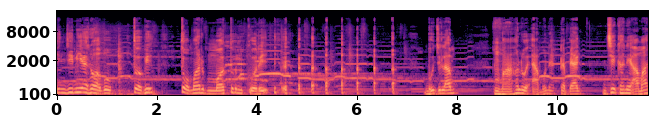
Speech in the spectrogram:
ইঞ্জিনিয়ার হব, তবে তোমার মতন করে। বুঝলাম। মা হলো এমন একটা ব্যাগ যেখানে আমার,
